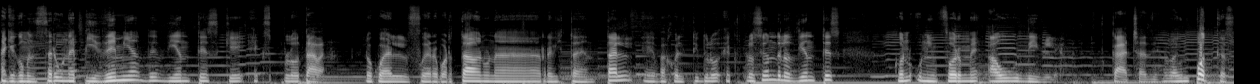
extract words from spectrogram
a que comenzara una epidemia de dientes que explotaban lo cual fue reportado en una revista dental eh, bajo el título Explosión de los dientes con un informe audible. Cacha, hay un podcast.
